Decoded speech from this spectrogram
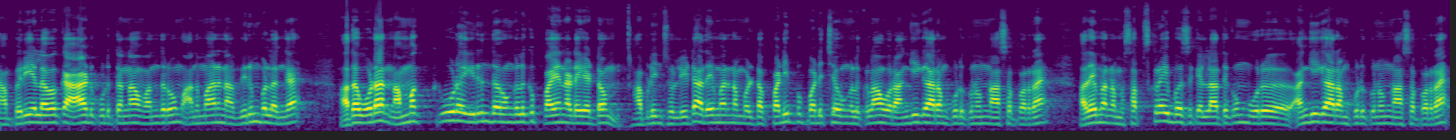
நான் பெரிய லெவலுக்கு ஆட் கொடுத்தேன்னா வந்துடும் அது மாதிரி நான் விரும்பலைங்க. அதை விட நம்ம கூட இருந்தவங்களுக்கு பயனடையட்டும் அப்படின்னு சொல்லிட்டு அதே மாதிரி நம்மள்ட்ட படிப்பு படித்தவங்களுக்கெல்லாம் ஒரு அங்கீகாரம் கொடுக்கணும்னு ஆசைப்பட்றேன். அதே மாதிரி நம்ம சப்ஸ்கிரைபர்ஸுக்கு எல்லாத்துக்கும் ஒரு அங்கீகாரம் கொடுக்கணும்னு ஆசைப்பட்றேன்.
